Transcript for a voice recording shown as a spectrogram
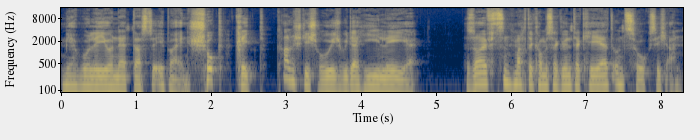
Mir wolle ja nicht, dass du eben einen Schock kriegt. Kannst dich ruhig wieder hinlegen. Seufzend machte Kommissar Günther kehrt und zog sich an.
